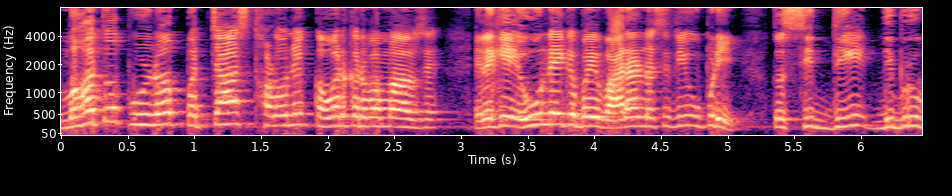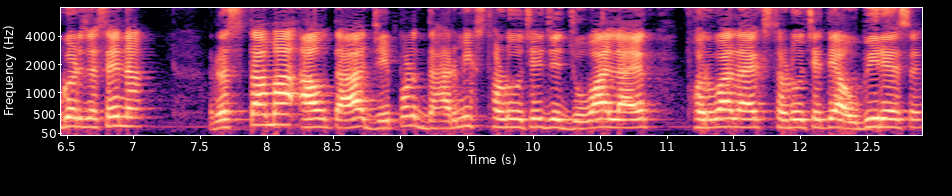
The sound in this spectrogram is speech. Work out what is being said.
મહત્વપૂર્ણ પચાસ સ્થળોને કવર કરવામાં આવશે. એટલે કે એવું નહીં કે ભાઈ વારાણસીથી ઉપડી તો સીધી દિબ્રુગઢ જશે ના. રસ્તામાં આવતા જે પણ ધાર્મિક સ્થળો છે, જે જોવાલાયક, ફરવાલાયક સ્થળો છે, ત્યાં ઊભી રહેશે.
